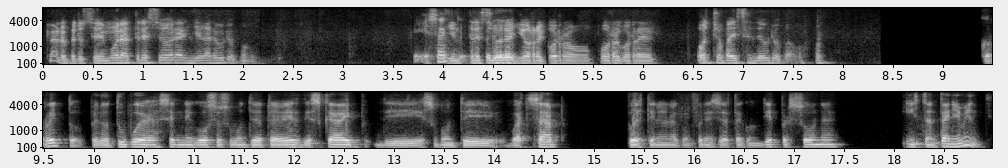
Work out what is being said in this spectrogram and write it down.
Claro, pero se demora 13 horas en llegar a Europa. Exacto. Y en 13 pero- horas yo recorro, puedo recorrer 8 países de Europa. Correcto, pero tú puedes hacer negocios, suponte, a través de Skype, de, suponte, WhatsApp, puedes tener una conferencia hasta con 10 personas instantáneamente.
